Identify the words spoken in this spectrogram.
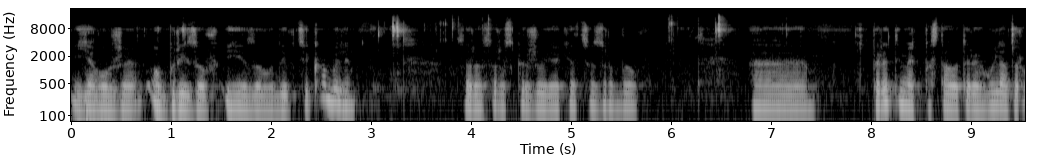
Я вже обрізав і заводив ці кабелі. Зараз розкажу, як я це зробив. Е, перед тим, як поставити регулятор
